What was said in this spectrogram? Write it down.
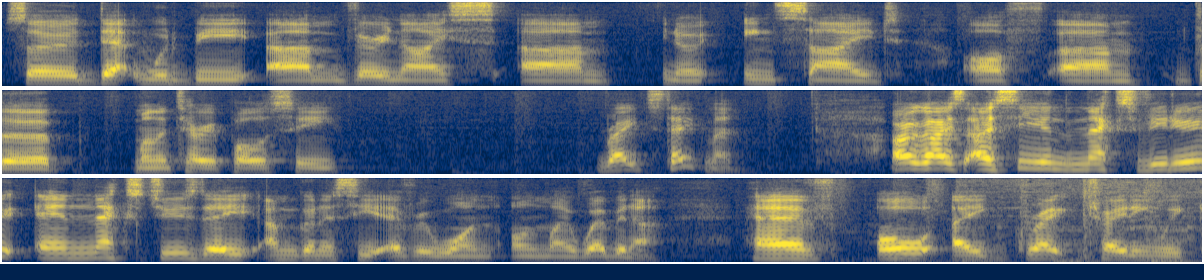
So that would be um, very nice, um, you know, inside of um, the monetary policy rate statement. All right, guys, I see you in the next video. And next Tuesday, I'm going to see everyone on my webinar. Have all a great trading week.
